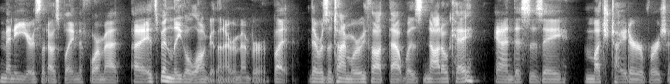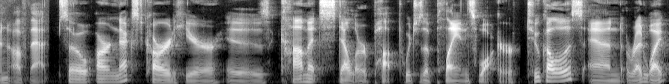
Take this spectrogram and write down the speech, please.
many years that I was playing the format. Uh, it's been legal longer than I remember, but there was a time where we thought that was not okay, and this is a much tighter version of that. So our next card here is Comet Stellar Pup, which is a planeswalker. Two colorless and a red white.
